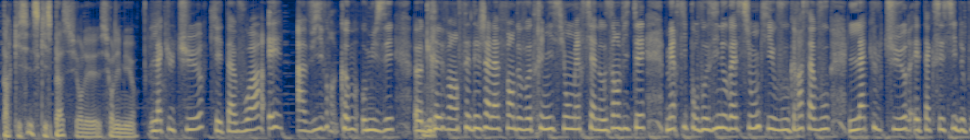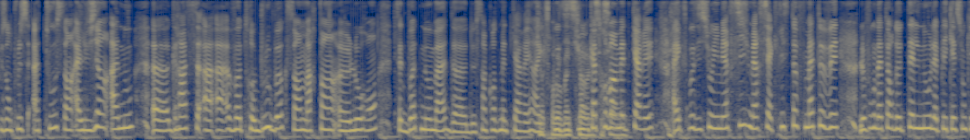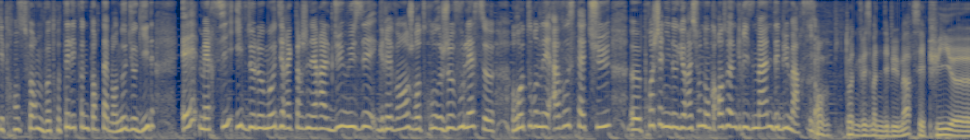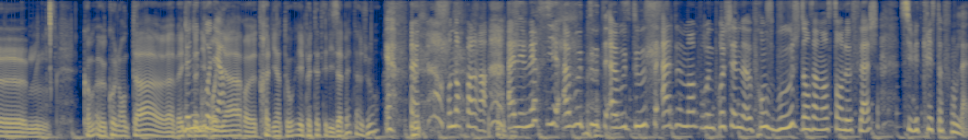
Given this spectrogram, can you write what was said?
par ce qui se passe sur les, sur les murs. La culture qui est à voir et à vivre comme au musée euh, mm. Grévin. C'est déjà la fin de votre émission. Merci à nos invités. Merci pour vos innovations qui, vous, grâce à vous, la culture est accessible de plus en plus à tous. Hein. Elle vient à nous euh, grâce à, votre Blue Box, hein, Martin euh, Laurent, cette boîte nomade de 50 mètres carrés à exposition, 80 mètres carrés à exposition immersive. Merci à Christophe Matevé, le fondateur de Telno, l'application qui transforme votre téléphone portable en audio guide. Et merci Yves Delomo, directeur général du musée musée Grévin. Je, retrouve, je vous laisse euh, retourner à vos statuts. Euh, prochaine inauguration, donc Antoine Griezmann, début mars. Antoine Griezmann, début mars. Et puis. Euh, Colanta avec Denis, Brognard, très bientôt et peut-être Elisabeth un jour. On en reparlera. Allez, merci à vous toutes, à vous tous. À demain pour une prochaine France Bouge. Dans un instant, le flash, suivi de Christophe Ondelat.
